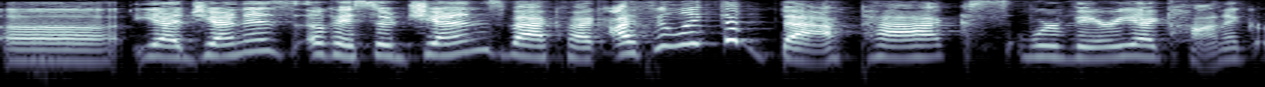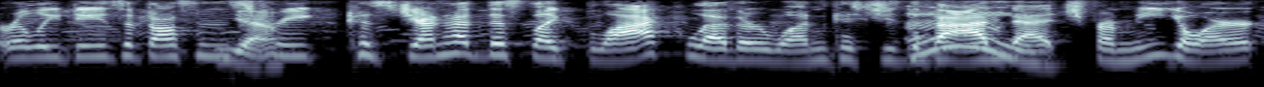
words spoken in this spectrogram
uh yeah jen is okay so jen's backpack i feel like the backpacks were very iconic early days of dawson's Yeah. creek because jen had this like black leather one because she's a bad Mm. bitch from new york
